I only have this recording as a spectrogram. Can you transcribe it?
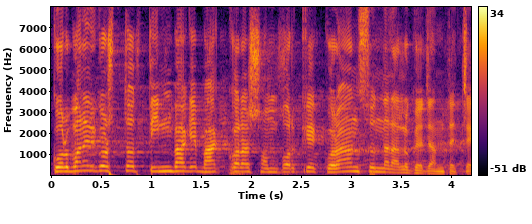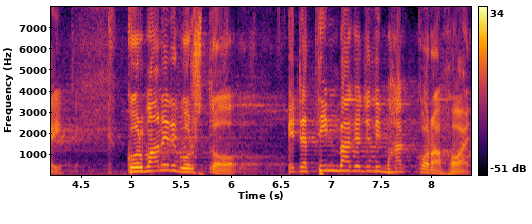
কোরবানির গোশত তিন ভাগে ভাগ করা সম্পর্কে কোরআন সুন্নার আলোকে জানতে চাই। কোরবানির গোশত, এটা তিন ভাগে যদি ভাগ করা হয়,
